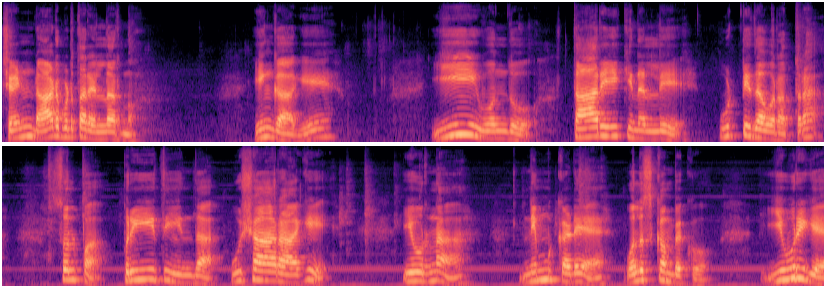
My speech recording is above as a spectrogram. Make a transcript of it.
ಚೆಂಡಾಡ್ಬಿಡ್ತಾರೆ ಎಲ್ಲರನ್ನೂ ಹಿಂಗಾಗಿ ಈ ಒಂದು ತಾರೀಕಿನಲ್ಲಿ ಹುಟ್ಟಿದವರ ಹತ್ರ ಸ್ವಲ್ಪ ಪ್ರೀತಿಯಿಂದ ಹುಷಾರಾಗಿ ಇವ್ರನ್ನ ನಿಮ್ಮ ಕಡೆ ಒಲಿಸ್ಕೊಬೇಕು. ಇವರಿಗೆ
